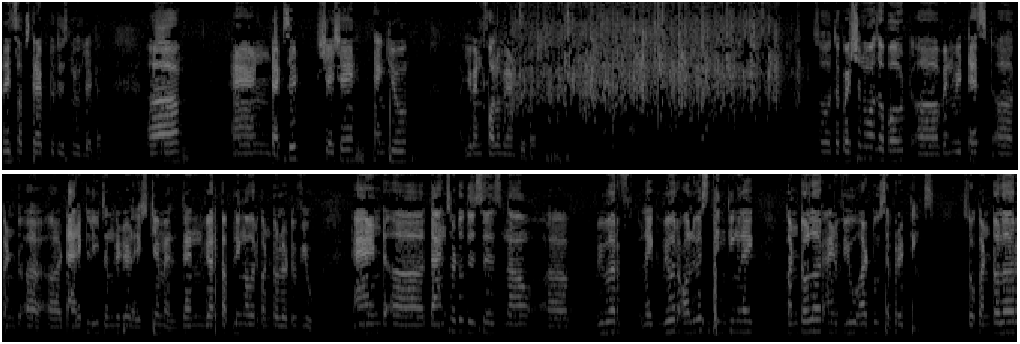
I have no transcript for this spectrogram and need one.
please subscribe to this newsletter. Um, and that's it. Sheshe, thank you. You can follow me on Twitter. So the question was about uh, when we test uh, uh, uh directly generated HTML, then we are coupling our controller to view. And uh, the answer to this is now uh, we were like we were always thinking like controller and view are two separate things. So controller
